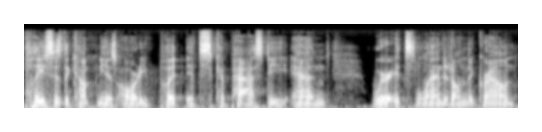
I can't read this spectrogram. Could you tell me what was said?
places the company has already put its capacity and where it's landed on the ground,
